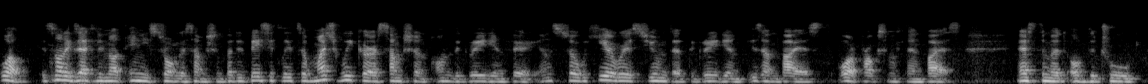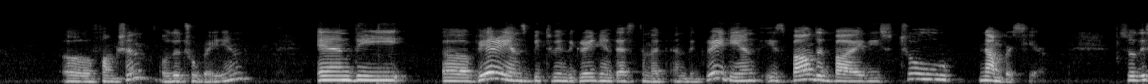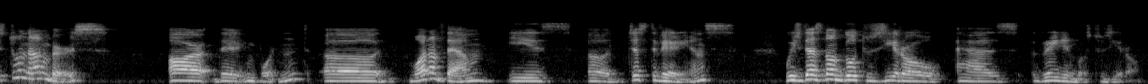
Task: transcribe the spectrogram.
well, it's not exactly not any strong assumption, but it basically it's a much weaker assumption on the gradient variance. So here we assume that the gradient is unbiased or approximately unbiased estimate of the true uh, function of the true gradient. And the uh, variance between the gradient estimate and the gradient is bounded by these two numbers here. So these two numbers are they're important. Uh, one of them is uh, just the variance, which does not go to zero as gradient goes to zero.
